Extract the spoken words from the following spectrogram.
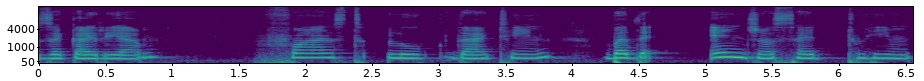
zechariah first luke 13 but the angel said to him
